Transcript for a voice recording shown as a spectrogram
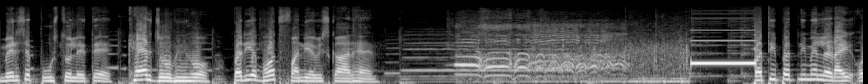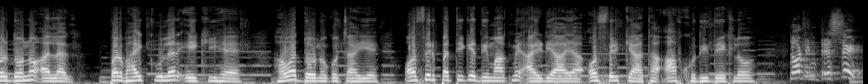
मेरे से पूछ तो लेते। खैर जो भी हो पर यह बहुत फनी आविष्कार है। पति पत्नी में लड़ाई और दोनों अलग पर भाई कूलर एक ही है। हवा दोनों को चाहिए। और फिर पति के दिमाग में आइडिया आया और फिर क्या था आप खुद ही देख लो। Not interested.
